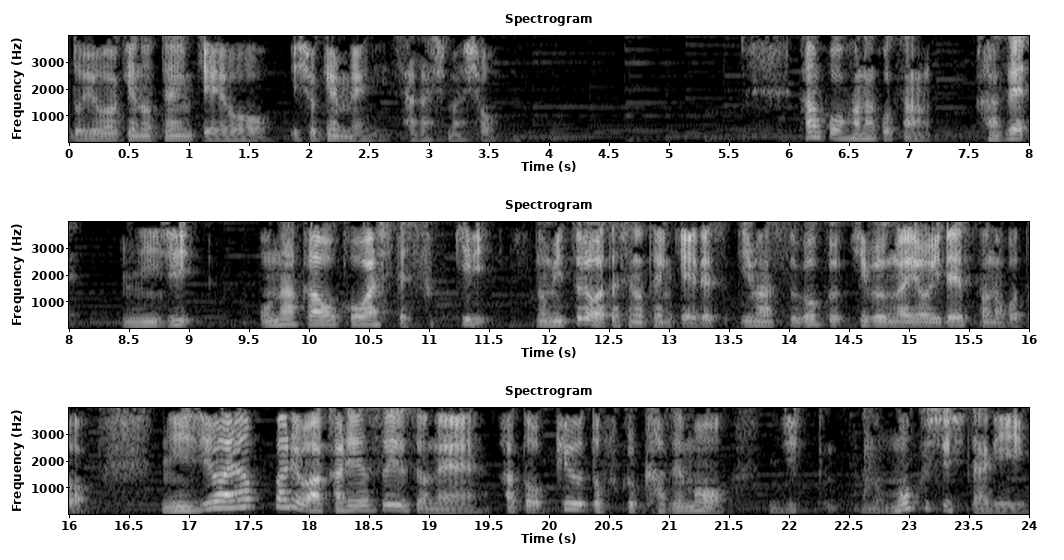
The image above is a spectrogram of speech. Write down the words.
土曜明けの天気を一生懸命に探しましょう。漢方花子さん、風、虹、お腹を壊してすっきりの3つが私の典型です。今すごく気分が良いです。とのこと。虹はやっぱりわかりやすいですよね。あと、ピューと吹く風も、じ、目視したり、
